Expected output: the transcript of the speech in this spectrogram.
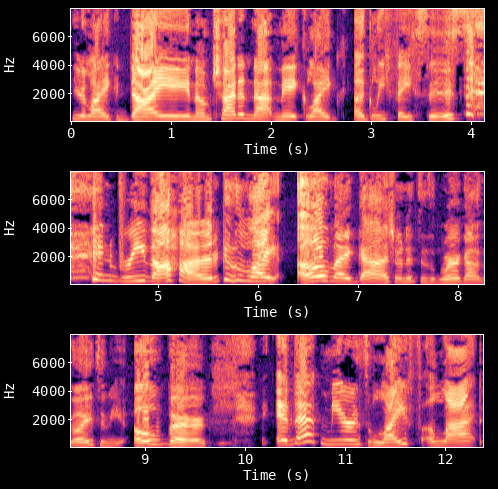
you're like dying. I'm trying to not make like ugly faces and breathe hard because I'm like, oh my gosh, when is this workout going to be over? And that mirrors life a lot,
